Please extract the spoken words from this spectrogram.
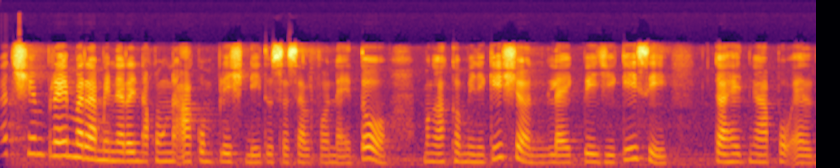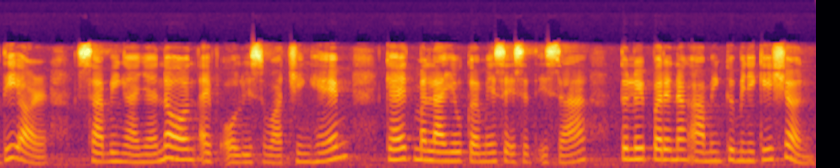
At syempre, marami na rin akong na-accomplish dito sa cellphone na ito. Mga communication like PGKC, kahit nga po LDR. Sabi nga niya noon, I've always watching him. Kahit malayo kami sa isa't isa, tuloy pa rin ang aming communication.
